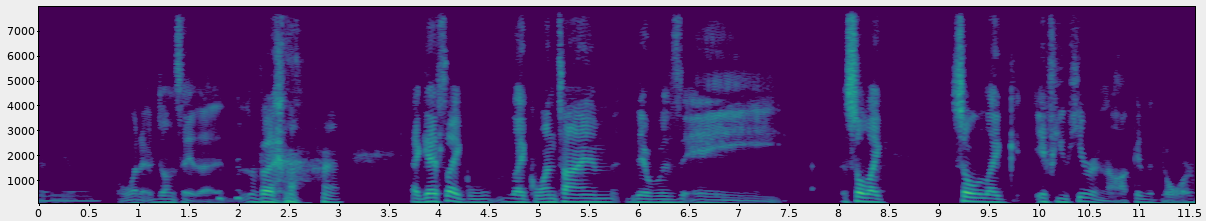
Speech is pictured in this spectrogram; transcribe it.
Nothing happened. whatever. Don't say that. but I guess like like one time there was a so like so like if you hear a knock at the door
